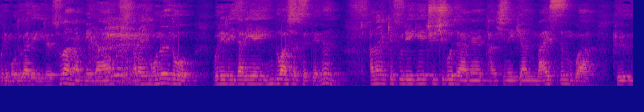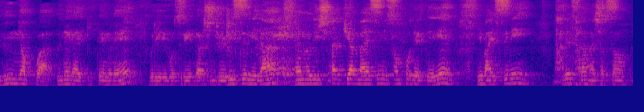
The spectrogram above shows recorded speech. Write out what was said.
우리 모두가 되기를 소망합니다. 하나님 오늘도 우리를 이 자리에 인도하셨을 때는 하나님께서 우리에게 주시고자 하는 당신의 귀한 말씀과 그 능력과 은혜가 있기 때문에 우리 이곳으로 인도하신 줄 믿습니다. 하나님 이 시간 귀한 말씀이 선포될 때에 이 말씀이 나를 사랑하셔서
